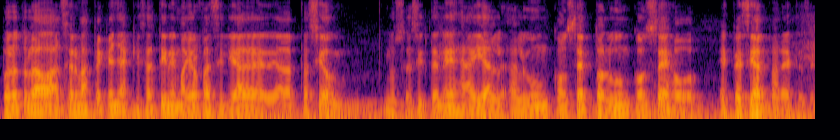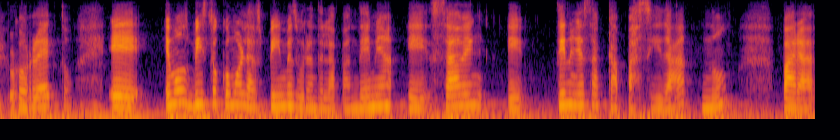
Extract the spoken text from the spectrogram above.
Por otro lado, al ser más pequeñas, quizás tienen mayor facilidad de, adaptación. No sé si tenés ahí algún concepto, algún consejo especial para este sector. Correcto. Eh, hemos visto cómo las pymes durante la pandemia eh, saben, eh, tienen esa capacidad, ¿no? Para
